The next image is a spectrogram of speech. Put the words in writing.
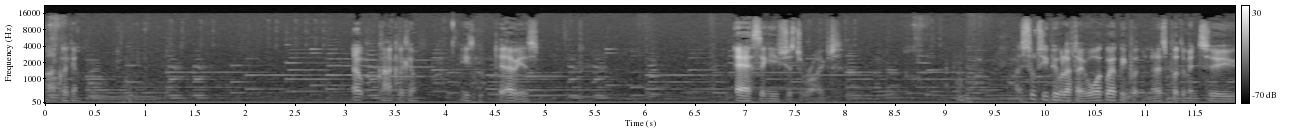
Can't click him. Oh, can't click him. He's there. He is. Air he's just arrived. There's still two people left over. Where can we put them? Let's put them into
